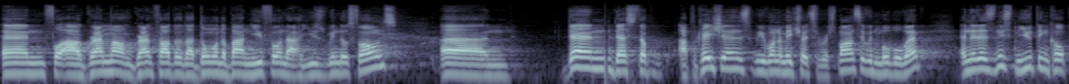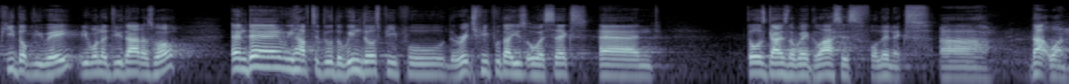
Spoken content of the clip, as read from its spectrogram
and for our grandma and grandfather that don't want to buy a new phone that use Windows phones. And then desktop applications, we want to make sure it's responsive in mobile web. And there's this new thing called PWA. We want to do that as well. And then we have to do the Windows people, the rich people that use OS X, and those guys that wear glasses for Linux. Uh, that one.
